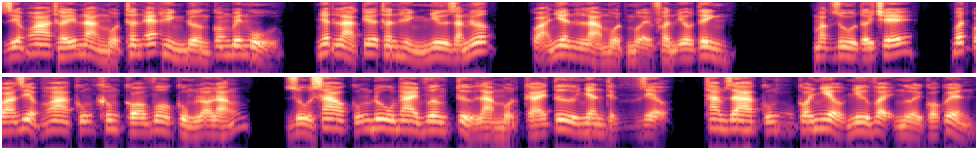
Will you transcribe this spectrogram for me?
Diệp hoa thấy nàng một thân ép hình đường con bên ngủ, nhất là kia thân hình như rắn nước, quả nhiên là một mười phần yêu tinh. Mặc dù tới trễ, bất quá diệp hoa cũng không có vô cùng lo lắng, dù sao cũng đu nai vương tử làm một cái tư nhân thực rượu, tham gia cũng có nhiều như vậy người có quyền.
